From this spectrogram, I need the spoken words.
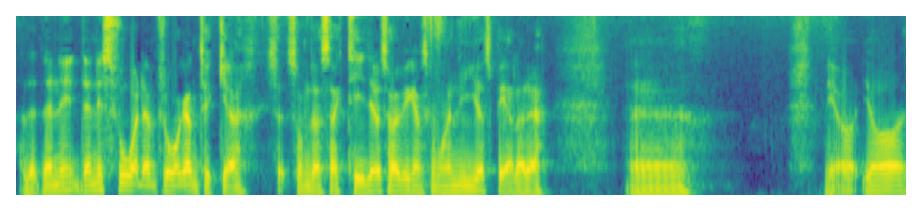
Ja, den- är, den är svår den frågan tycker jag. Som du har sagt tidigare så har vi ganska många nya spelare. Eh, Men jag, jag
